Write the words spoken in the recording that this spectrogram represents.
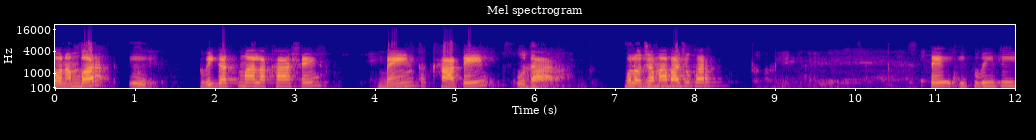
તો નંબર એક વિગતમાં લખાશે બેંક ખાતે ઉધાર. બોલો જમા બાજુ કર. તે ઇક્વિટી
